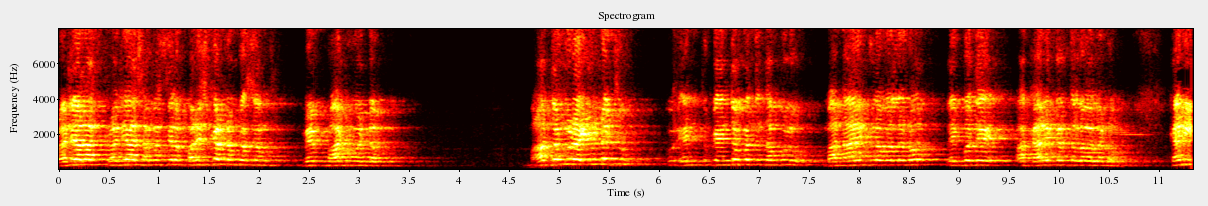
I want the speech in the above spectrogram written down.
ప్రజల ప్రజా సమస్యల పరిష్కరణ కోసం మేము పాటుపడ్డాం. మాతో కూడా అయి ఉండొచ్చు. ఎంత ఎంతో కొంత తప్పులు మా నాయకుల వల్లనో లేకపోతే ఆ కార్యకర్తల వల్లనో. కానీ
